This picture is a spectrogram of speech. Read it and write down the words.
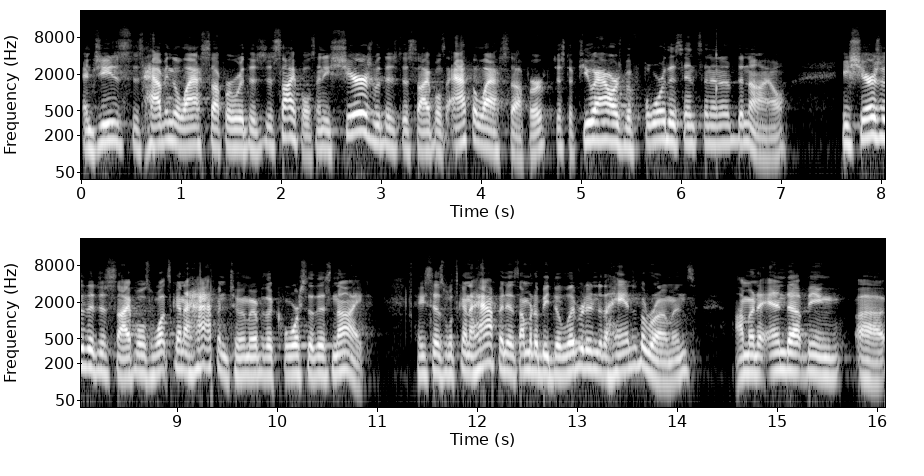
and Jesus is having the Last Supper with his disciples. And he shares with his disciples at the Last Supper, just a few hours before this incident of denial, he shares with the disciples what's going to happen to him over the course of this night. He says, What's going to happen is I'm going to be delivered into the hands of the Romans. I'm going to end up being, uh,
